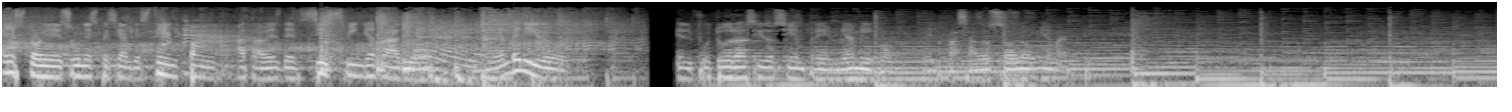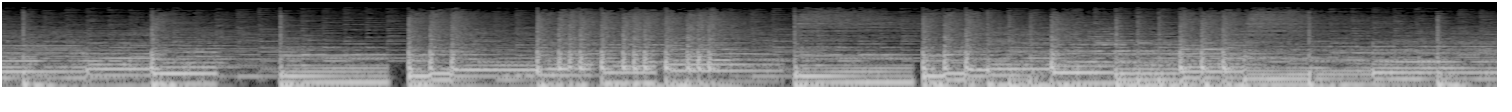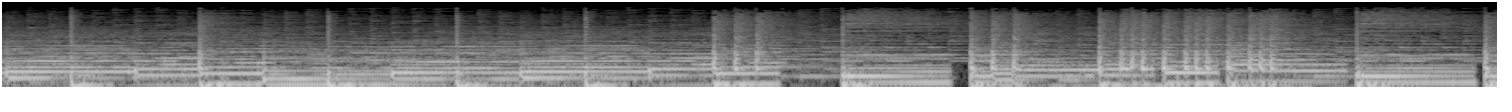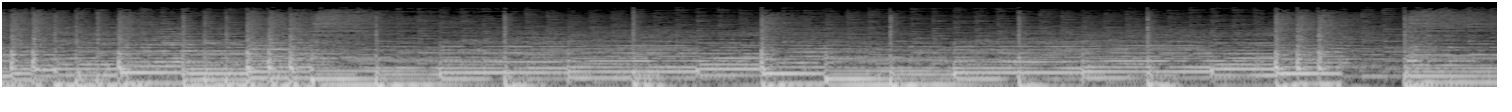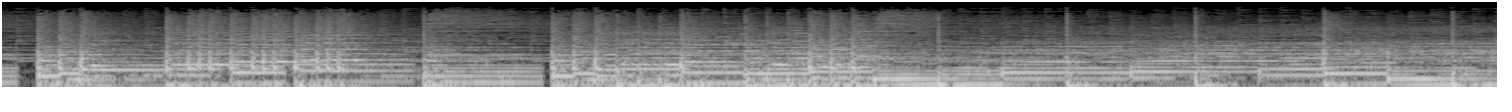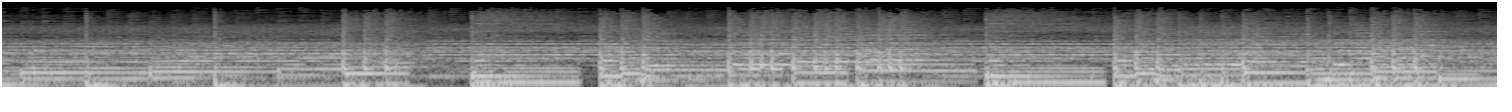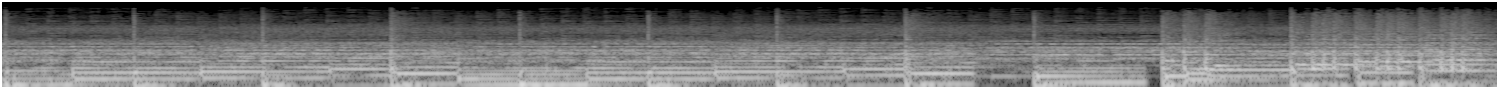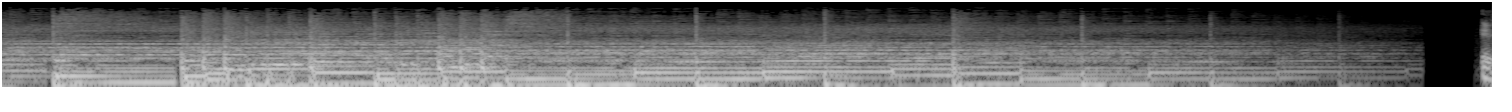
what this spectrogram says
Esto es un especial de Steampunk a través de Six Finger Radio. Bienvenido. El futuro ha sido siempre mi amigo, el pasado solo mi amante.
